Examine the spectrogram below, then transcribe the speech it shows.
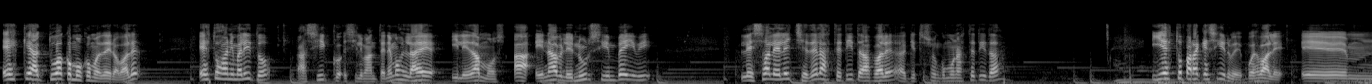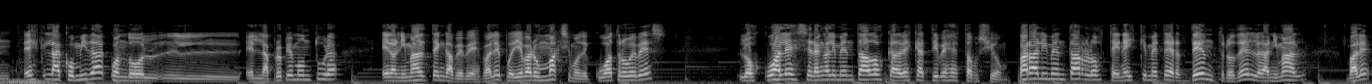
es que actúa como comedero, ¿vale? Estos animalitos, así, si le mantenemos la E y le damos a Enable Nursing Baby le sale leche de las tetitas, ¿vale? Aquí estos son como unas tetitas ¿Y esto para qué sirve? Pues vale, eh, es la comida cuando en la propia montura el animal tenga bebés, ¿vale? Puede llevar un máximo de 4 bebés Los cuales serán alimentados cada vez que actives esta opción Para alimentarlos tenéis que meter dentro del animal, ¿vale?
